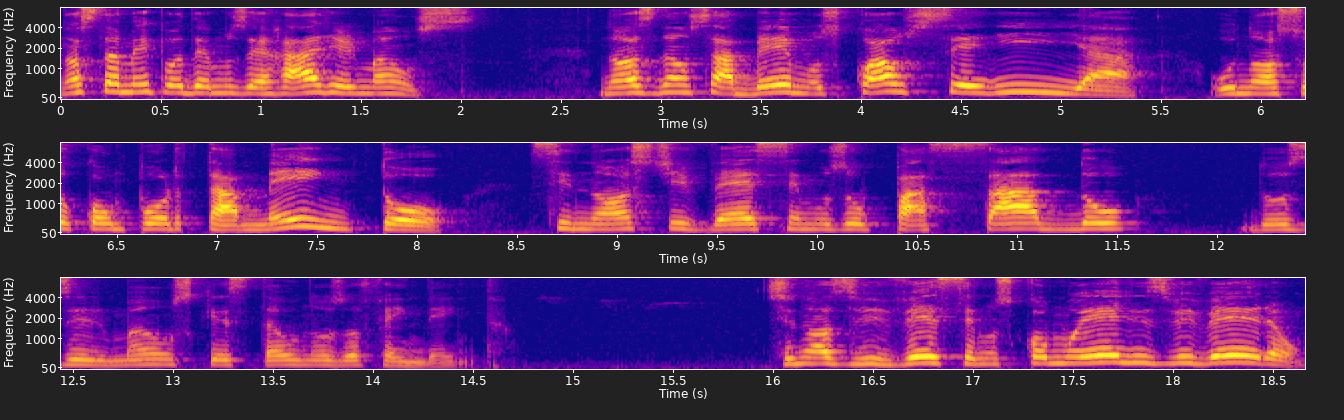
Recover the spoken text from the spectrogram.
Nós também podemos errar, irmãos. Nós não sabemos qual seria o nosso comportamento se nós tivéssemos o passado dos irmãos que estão nos ofendendo se nós vivêssemos como eles viveram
